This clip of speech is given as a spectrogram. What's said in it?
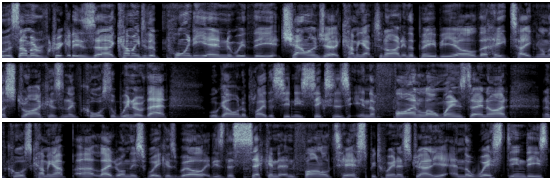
Well, the summer of cricket is uh, coming to the pointy end with the Challenger coming up tonight in the BBL, the Heat taking on the Strikers, and of course, the winner of that will go on to play the Sydney Sixers in the final on Wednesday night. And of course, coming up uh, later on this week as well, it is the second and final test between Australia and the West Indies.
